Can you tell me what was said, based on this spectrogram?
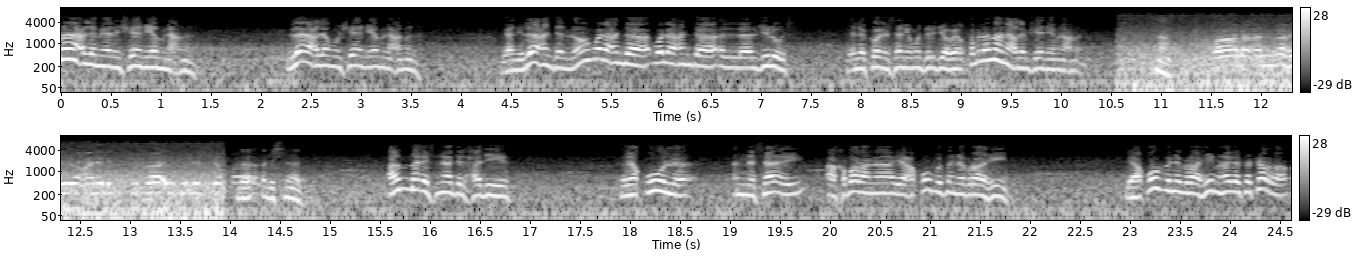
ما أعلم يعني شيء يمنع منه لا أعلم شيء يمنع منه يعني لا عند النوم ولا عند ولا عند الجلوس يعني كون الإنسان يمد رجله إلى القبلة ما نعلم شيء يمنع منه. نعم. قال النهي عن الاكتفاء في الاستقبال. لا الإسناد. أما إسناد الحديث فيقول النسائي أخبرنا يعقوب بن إبراهيم. يعقوب بن إبراهيم هذا تكرر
